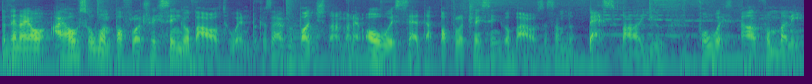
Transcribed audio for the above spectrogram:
but then I, I also want Buffalo Trace Single Barrel to win because I have a bunch of them and I've always said that Buffalo Trace Single Barrels are some of the best value for, uh, for money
